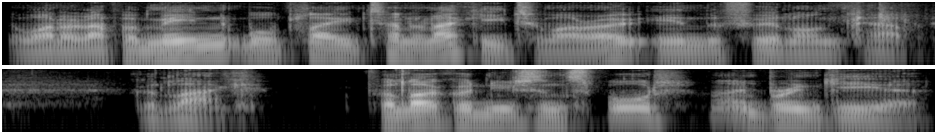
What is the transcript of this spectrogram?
The Wairarapa men will play Taranaki tomorrow in the Furlong Cup. Good luck. For local news and sport, I'm Gare.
